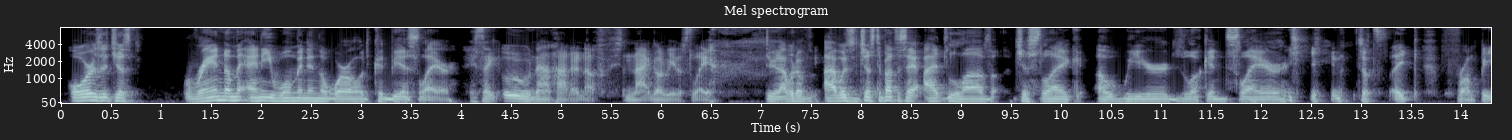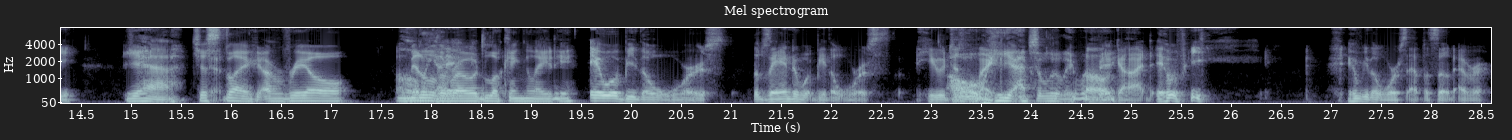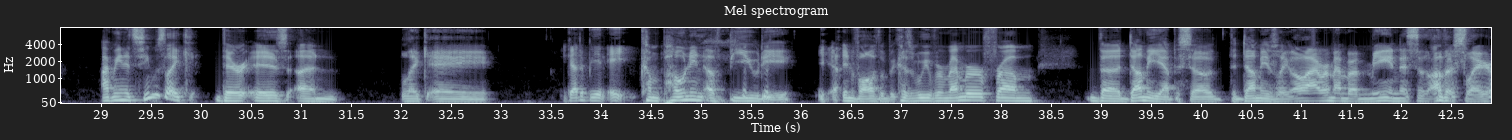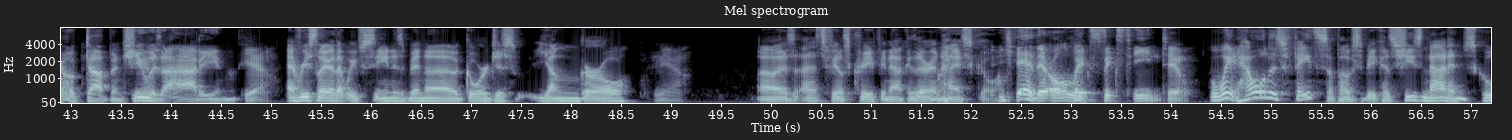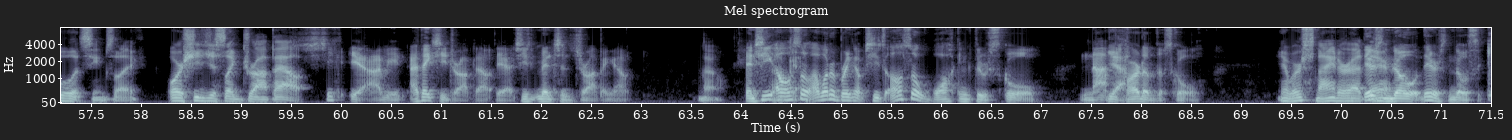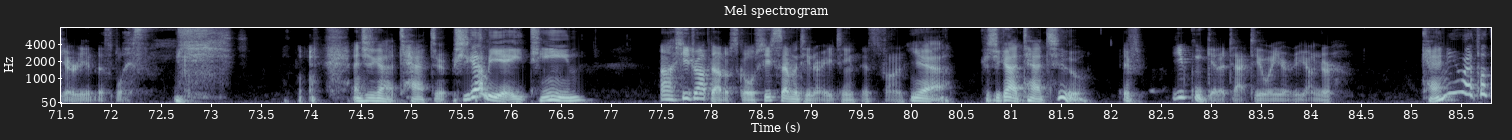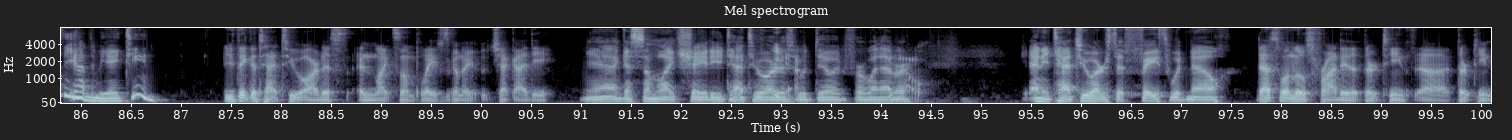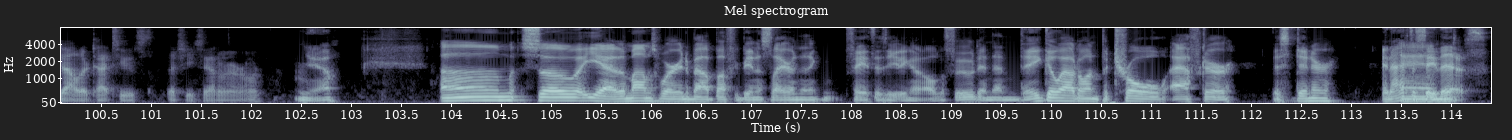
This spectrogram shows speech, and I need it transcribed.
or is it just random any woman in the world could be a slayer? It's like, ooh, not hot enough. She's not going to be the slayer. Dude, I would have. I was just about to say I'd love just like a weird looking Slayer. just like frumpy. Yeah, just like a real Oh middle of the road looking lady. It would be the worst. Xander would be the worst. He would just Oh, like, he absolutely would oh be. god, it would be, it would be the worst episode ever. I mean, it seems like there is an like a You got to be an eight. component of beauty Yeah, involved because we remember from the dummy episode, the dummy was like, "Oh, I remember me and this other Slayer hooked up, and she Yeah. was a hottie." And yeah, every Slayer that we've seen has been a gorgeous young girl. yeah, Oh, that feels creepy now because they're in high school. yeah. They're all like sixteen too. Well, wait, how old is Faith supposed to be? Because she's not in school, it seems like, or she just like drop out. She, yeah, I mean, I think she dropped out. Yeah, she mentions dropping out, No, and she Okay. also. I want to bring up. She's also walking through school, not Yeah. part of the school. Yeah, where's Snyder at There's there? no, there's no security in this place. and she's got a tattoo. She's got to be eighteen. Uh, she dropped out of school. She's seventeen or eighteen. It's fine. Yeah, because she got a tattoo. If You can get a tattoo when you're younger. can you? I thought that you had to be eighteen. You think a tattoo artist in like some place is gonna check ID? Yeah, I guess some like shady tattoo artist Yeah. would do it for whatever. No. Any tattoo artist that Faith would know. That's one of those Friday the Thirteenth, uh, thirteen dollar tattoos that she's got on her arm. Yeah. Um. So yeah, the mom's worried about Buffy being a Slayer, and then Faith is eating all the food, and then they go out on patrol after this dinner. And I have to say this:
